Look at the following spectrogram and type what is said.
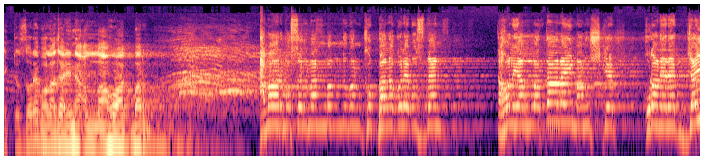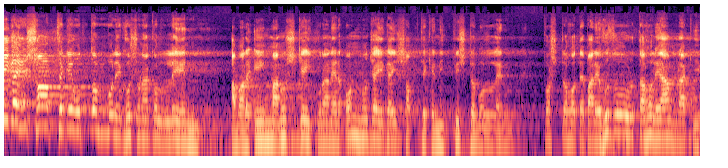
একটু জোরে বলা যায় না, আল্লাহ আকবার। আমার মুসলমান বন্ধুগণ, খুব ভালো করে বুঝবেন। তাহলে আল্লাহ তাআলা মানুষকে কোরআনের এক জায়গায় সব থেকে উত্তম বলে ঘোষণা করলেন। আবার এই মানুষকেই কোরআনের অন্য জায়গায় সব থেকে নিকৃষ্ট বললেন। প্রশ্ন হতে পারে, হুজুর, তাহলে আমরা কি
